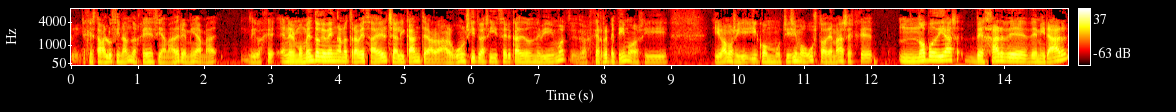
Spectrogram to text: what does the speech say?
es que estaba alucinando, es que decía, madre mía, madre... Digo, es que en el momento que vengan otra vez a Elche, Alicante, a algún sitio así cerca de donde vivimos, es que repetimos y, y vamos, y, y con muchísimo gusto además, es que no podías dejar de, de mirar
